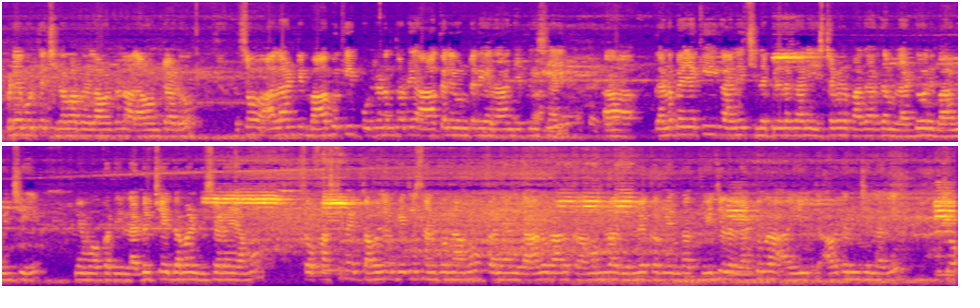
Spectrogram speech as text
ఇప్పుడే పుట్టే చిన్నబాబు ఎలా ఉంటాడో అలా ఉంటాడు. సో అలాంటి బాబుకి పుట్టడంతో ఆకలి ఉంటుంది కదా అని చెప్పేసి గణపయ్యకి కానీ చిన్నపిల్లలు కానీ ఇష్టమైన పదార్థం లడ్డు అని భావించి మేము ఒకటి లడ్డు చేద్దామని డిసైడ్ అయ్యాము. సో ఫస్ట్ మేము థౌజండ్ కేజీస్ అనుకున్నాము కానీ అది రాను రాను క్రమంలో అది ఇరవై ఒక వేల కేజీల లడ్డుగా అయి అవతరించింది సో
